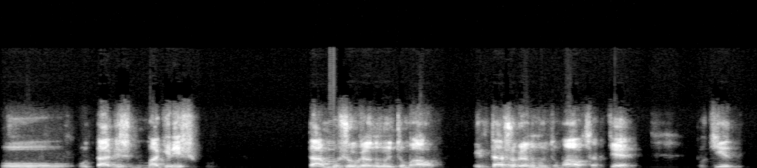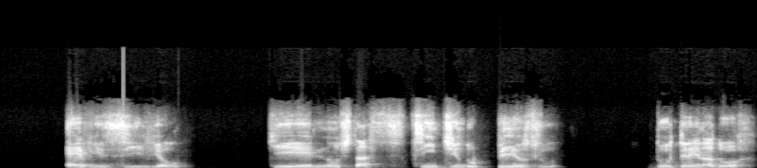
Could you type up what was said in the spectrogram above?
o, o Thales Magnífico está jogando muito mal. Ele está jogando muito mal, sabe por quê? porque é visível que ele não está sentindo o peso do treinador.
